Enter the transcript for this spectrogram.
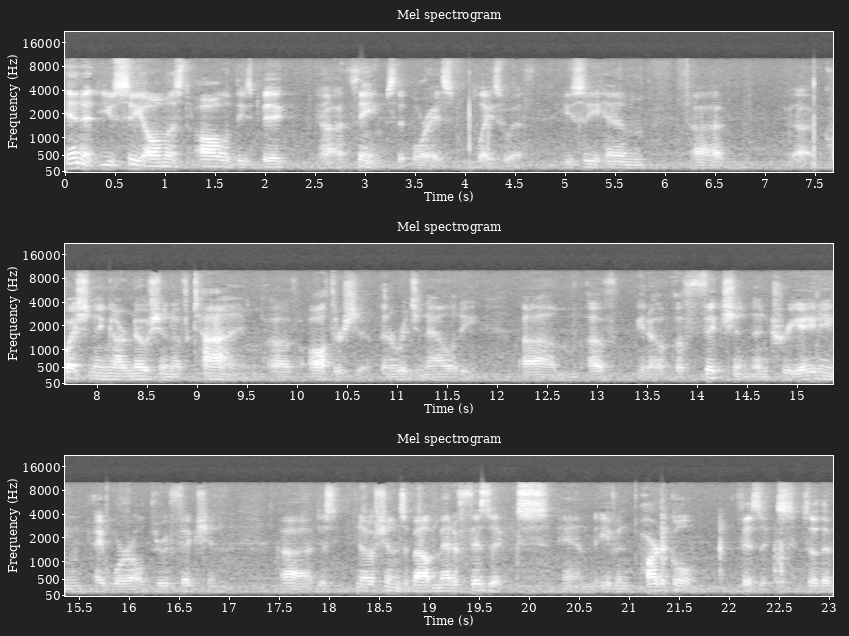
in it you see almost all of these big uh, themes that Borges plays with. You see him uh, uh, questioning our notion of time, of authorship and originality, um, of you know of fiction and creating a world through fiction. Uh, just notions about metaphysics and even particle physics. So the,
